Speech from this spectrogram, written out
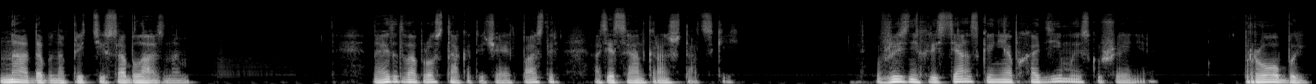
надобно прийти соблазном? На этот вопрос так отвечает пастырь, отец Иоанн Кронштадтский. В жизни христианской необходимо искушение, пробы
